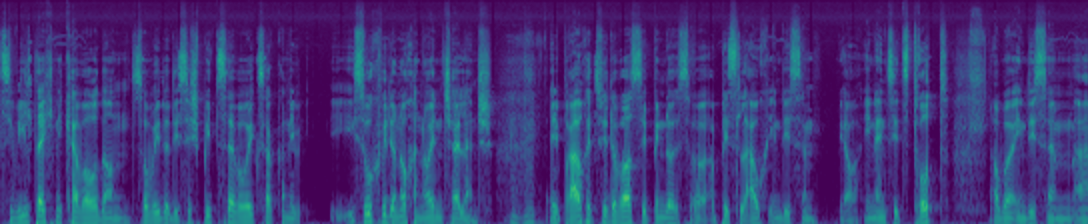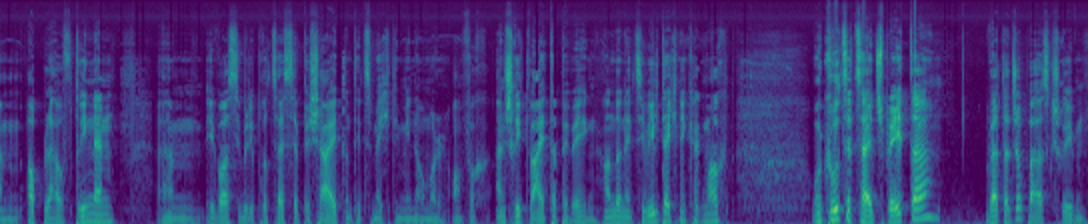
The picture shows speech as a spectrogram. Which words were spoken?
Ziviltechniker war dann so wieder diese Spitze, wo ich gesagt habe, ich, ich suche wieder noch einen neuen Challenge. Mhm. Ich brauche jetzt wieder was, ich bin da so ein bisschen auch in diesem, ja, ich nenne es jetzt Trott, aber in diesem ähm, Ablauf drinnen ähm, ich weiß über die Prozesse Bescheid und jetzt möchte ich mich nochmal einfach einen Schritt weiter bewegen. Habe dann einen Ziviltechniker gemacht und kurze Zeit später wird der Job ausgeschrieben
